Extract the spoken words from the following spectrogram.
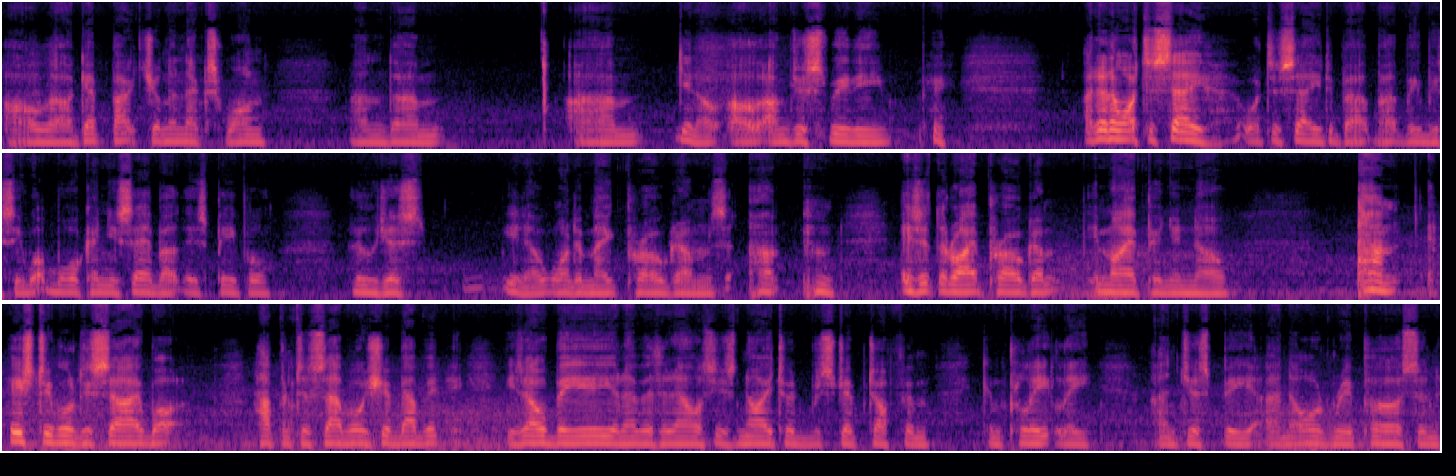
I'll uh, get back to you on the next one. And, um, um, you know, i am just really... I don't know what to say, what to say about, about BBC. What more can you say about these people who just, you know, want to make programmes? Is it the right programme? In my opinion, no. History will decide what happened to. Should have his OBE and everything else, his knighthood was stripped off him completely and just be an ordinary person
